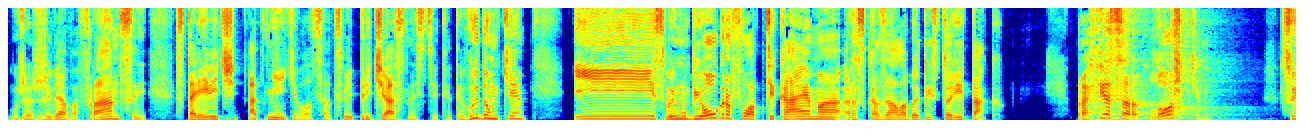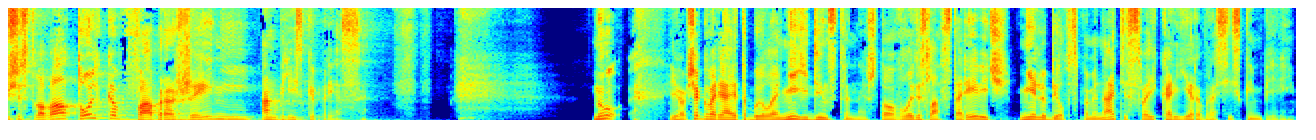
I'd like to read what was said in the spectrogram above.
уже живя во Франции, Старевич отнекивался от своей причастности к этой выдумке и своему биографу обтекаемо рассказал об этой истории так. Профессор Ложкин существовал только в воображении английской прессы. Ну, и вообще говоря, это было не единственное, что Владислав Старевич не любил вспоминать из своей карьеры в Российской империи.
